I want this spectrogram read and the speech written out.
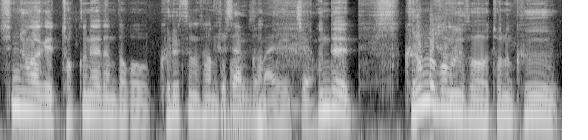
신중하게 접근해야 된다고 글을 쓰는 사람도 그 사람도 많고. 많이 있죠. 근데 그런 걸 보면서 저는 그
